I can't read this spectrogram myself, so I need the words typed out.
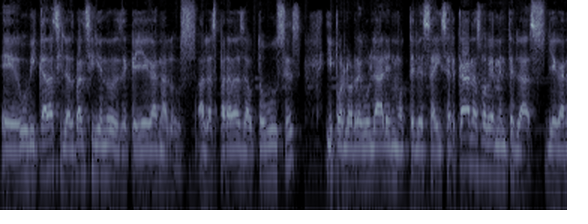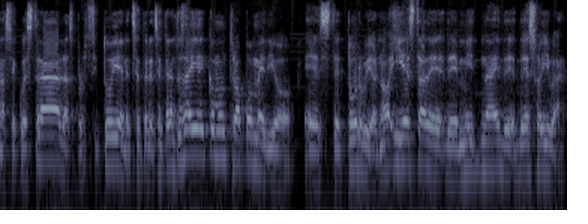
eh, ubicadas y las van siguiendo desde que llegan a, los, a las paradas de autobuses y por lo regular en moteles ahí cercanas, obviamente las llegan a secuestrar, las prostituyen, etcétera, etcétera. Entonces ahí hay como un tropo medio este, turbio, ¿no? Y esta de, Midnight, de, eso iba,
